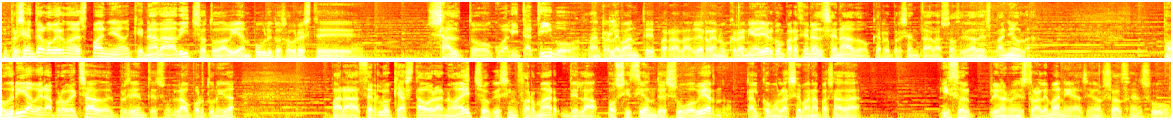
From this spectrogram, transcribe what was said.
El presidente del Gobierno de España, que nada ha dicho todavía en público sobre este salto cualitativo tan relevante para la guerra en Ucrania, ayer compareció en el Senado, que representa a la sociedad española. Podría haber aprovechado el presidente la oportunidad para hacer lo que hasta ahora no ha hecho, que es informar de la posición de su gobierno, tal como la semana pasada hizo el primer ministro de Alemania, el señor Scholz, en su,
